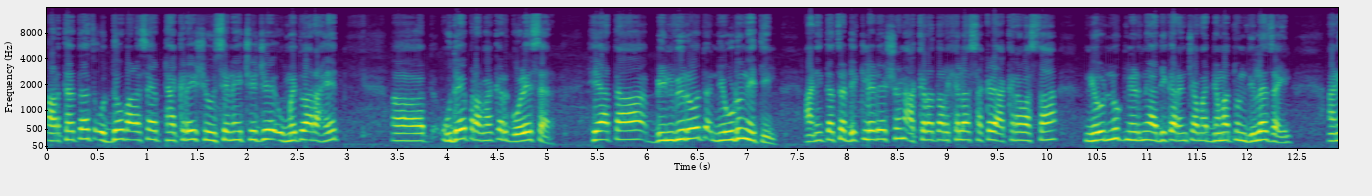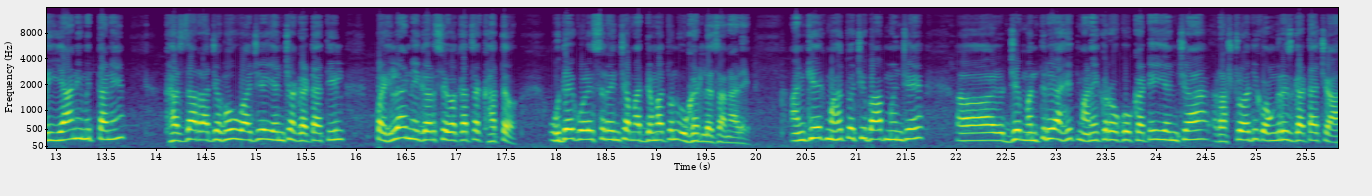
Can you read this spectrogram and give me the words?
अर्थातच उद्धव बाळासाहेब ठाकरे शिवसेनेचे जे उमेदवार आहेत उदय प्रभाकर गोळेसर हे आता बिनविरोध निवडून येतील. आणि त्याचं डिक्लेरेशन अकरा तारखेला सकाळी अकरा वाजता निवडणूक निर्णय अधिकाऱ्यांच्या माध्यमातून दिलं जाईल. आणि या निमित्ताने खासदार राजाभाऊ वाजे यांच्या गटातील पहिल्या नगरसेवकाचं खातं उदय गोळेसर यांच्या माध्यमातून उघडलं जाणार आहे. आणखी एक महत्त्वाची बाब म्हणजे जे मंत्री आहेत माणिकराव कोकाटे यांच्या राष्ट्रवादी काँग्रेस गटाच्या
